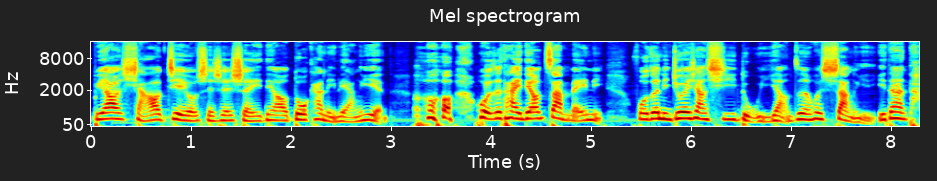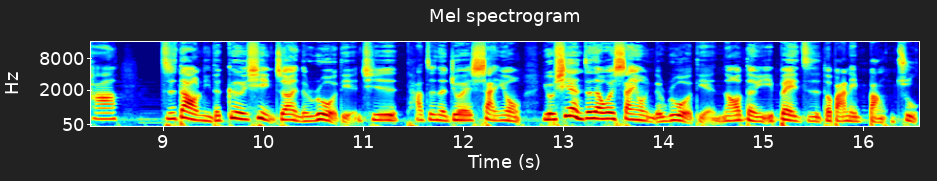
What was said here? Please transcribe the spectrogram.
不要想要借由谁谁谁一定要多看你两眼，呵 呵或者是他一定要赞美你，否则你就会像吸毒一样，真的会上瘾。一旦他知道你的个性，知道你的弱点，其实他真的就会善用。有些人真的会善用你的弱点，然后等于一辈子都把你绑住，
